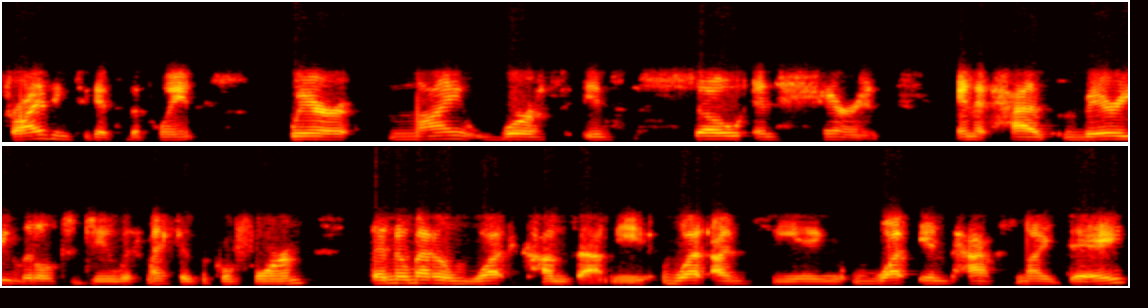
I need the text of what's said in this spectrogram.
striving to get to the point where my worth is so inherent and it has very little to do with my physical form that no matter what comes at me, what I'm seeing, what impacts my day,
